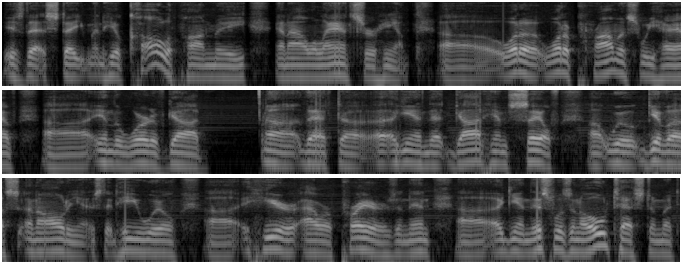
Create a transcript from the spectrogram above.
is that statement. He'll call upon me and I will answer him. Uh, what a what a promise we have in the Word of God. Uh, that uh, again that God Himself uh, will give us an audience, that He will uh, hear our prayers, and then uh, again, this was an Old Testament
